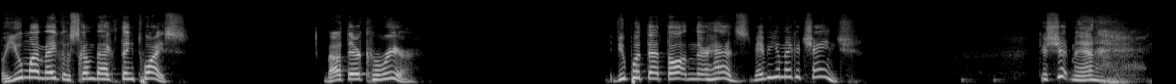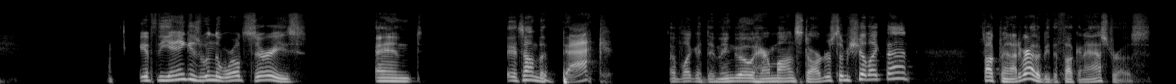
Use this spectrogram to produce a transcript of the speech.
but you might make a scumbag think twice about their career. If you put that thought in their heads, maybe you'll make a change. Because shit, man, if the Yankees win the World Series and it's on the back of like a Domingo Germán start or some shit like that, fuck man, I'd rather be the fucking Astros.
